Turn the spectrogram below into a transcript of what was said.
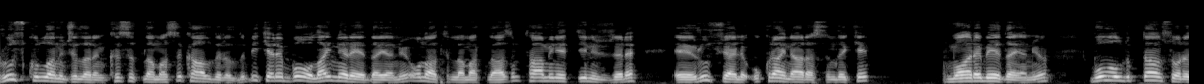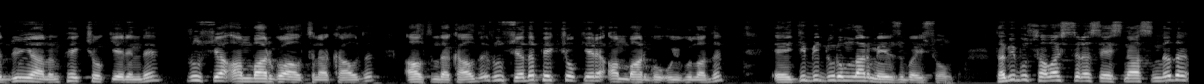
Rus kullanıcıların kısıtlaması kaldırıldı. Bir kere bu olay nereye dayanıyor onu hatırlamak lazım. Tahmin ettiğiniz üzere e, Rusya ile Ukrayna arasındaki muharebeye dayanıyor. Bu olduktan sonra dünyanın pek çok yerinde Rusya ambargo altına kaldı, altında kaldı. Rusya da pek çok yere ambargo uyguladı e, gibi durumlar mevzu bahis oldu. Tabi bu savaş sırası esnasında da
